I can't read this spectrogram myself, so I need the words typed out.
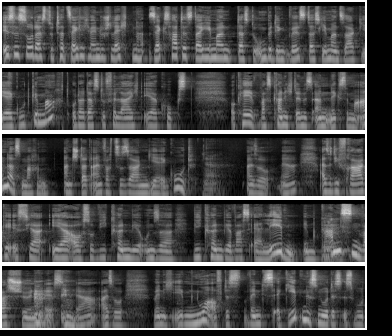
ist es so, dass du tatsächlich, wenn du schlechten Sex hattest, da jemand, dass du unbedingt willst, dass jemand sagt, ja, gut gemacht? Oder dass du vielleicht eher guckst, okay, was kann ich denn das nächste Mal anders machen, anstatt einfach zu sagen, ja, gut. Ja. Also, ja. Also die Frage ist ja eher auch so, wie können wir unser, wie können wir was erleben im Ganzen, was schön ist. Ja. Also, wenn ich eben nur auf das, wenn das Ergebnis nur das ist, wo,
